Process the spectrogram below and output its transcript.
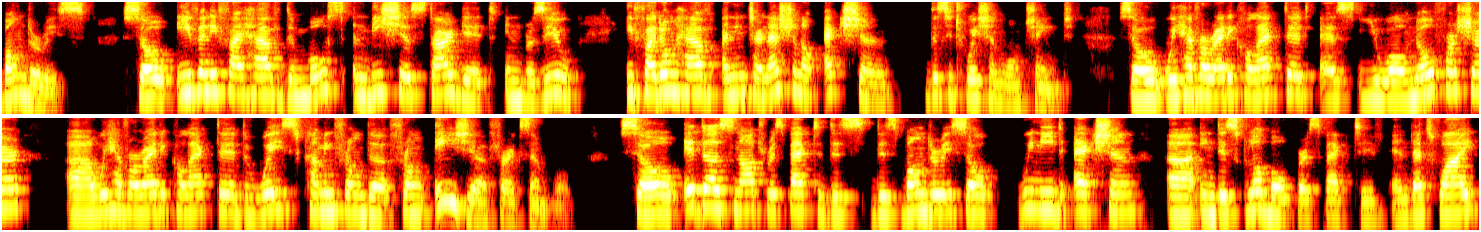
boundaries. So even if I have the most ambitious target in Brazil, if I don't have an international action, the situation won't change. So we have already collected, as you all know for sure, uh, we have already collected waste coming from the from Asia, for example. So it does not respect this, this boundary. So we need action uh, in this global perspective. And that's why,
